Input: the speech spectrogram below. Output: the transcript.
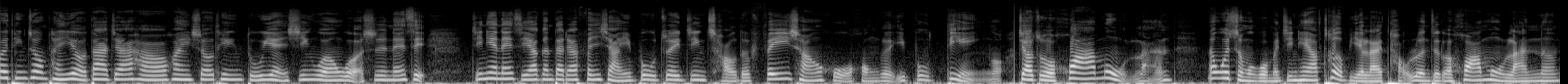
各位听众朋友，大家好，欢迎收听独眼新闻，我是 Nancy。今天 Nancy 要跟大家分享一部最近炒得非常火红的一部电影哦，叫做《花木兰》。那为什么我们今天要特别来讨论这个《花木兰》呢？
